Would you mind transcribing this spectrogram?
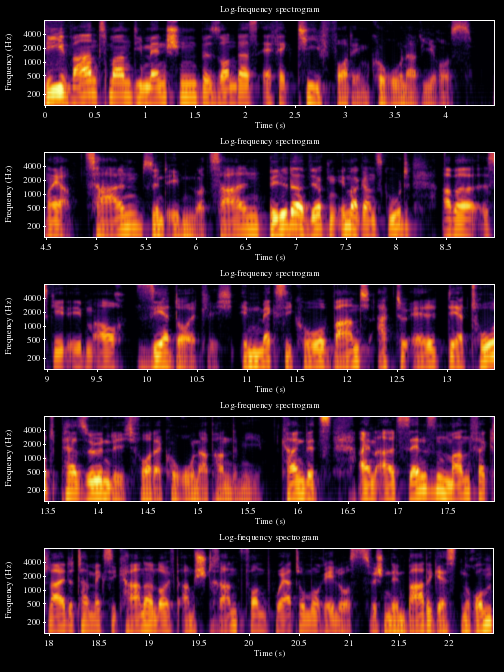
Wie warnt man die Menschen besonders effektiv vor dem Coronavirus? Naja, Zahlen sind eben nur Zahlen, Bilder wirken immer ganz gut, aber es geht eben auch sehr deutlich. In Mexiko warnt aktuell der Tod persönlich vor der Corona-Pandemie. Kein Witz. Ein als Sensenmann verkleideter Mexikaner läuft am Strand von Puerto Morelos zwischen den Badegästen rum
